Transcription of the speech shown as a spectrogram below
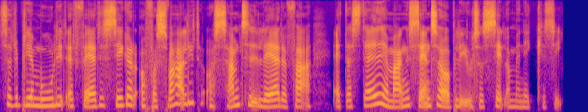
så det bliver muligt at færdes sikkert og forsvarligt, og samtidig lære at erfare, at der stadig er mange sanseoplevelser, selvom man ikke kan se.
